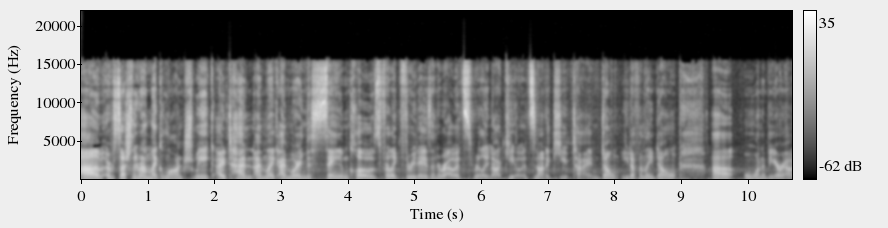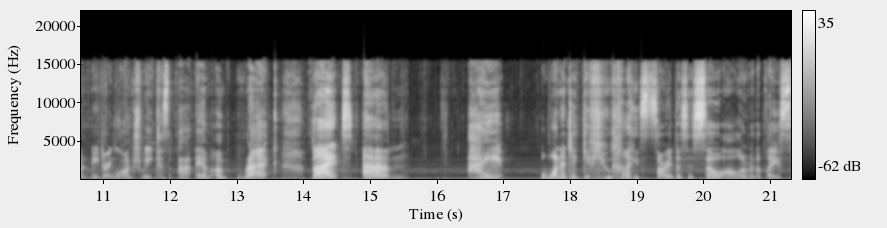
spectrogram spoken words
Um especially around like launch week, I tend I'm like I'm wearing the same clothes for like 3 days in a row. It's really not cute. It's not a cute time. Don't you definitely don't uh want to be around me during launch week cuz I am a wreck. But um I wanted to give you guys sorry this is so all over the place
